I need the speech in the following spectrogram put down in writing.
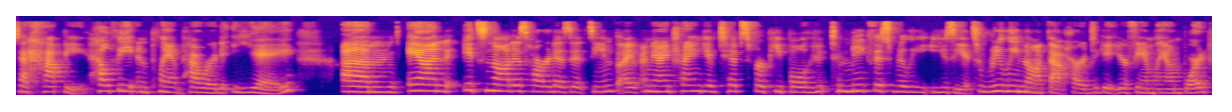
to happy, healthy and plant powered, yay. Um, and it's not as hard as it seems. I, I mean, I try and give tips for people who to make this really easy. It's really not that hard to get your family on board.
